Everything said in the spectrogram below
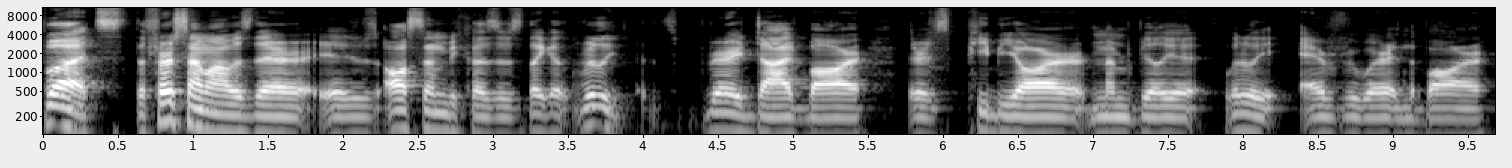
but the first time I was there, it was awesome because it was like a really very dive bar. There's PBR memorabilia literally everywhere in the bar,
